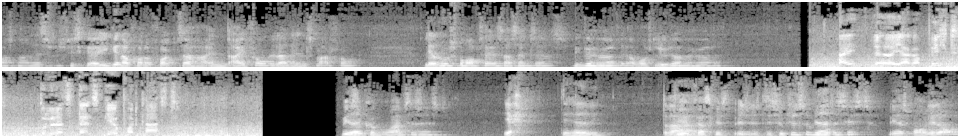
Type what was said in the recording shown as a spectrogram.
og sådan noget. Jeg synes, vi skal igen opfordre folk til at have en iPhone eller en anden smartphone. Lav nogle små optagelser og send til os. Vi vil høre det, og vores lyttere vil høre det. Hej, jeg hedder Jakob Pilt. Du lytter til Dansk Geo Podcast. Vi havde en konkurrence sidst. Ja, det havde vi. Der var, Det er faktisk et, et, tid siden, vi havde det sidst. Vi har sprunget lidt over.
